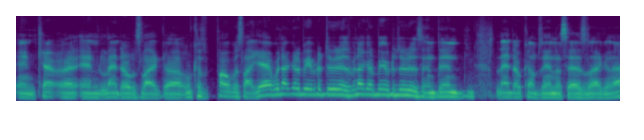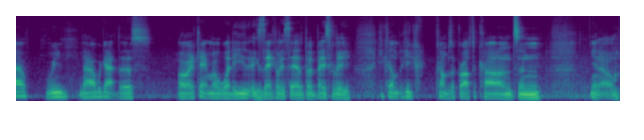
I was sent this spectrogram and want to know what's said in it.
And Ca- uh, and Lando was like, because Poe was like, "Yeah, we're not gonna be able to do this. We're not gonna be able to do this." And then Lando comes in and says, "Like, now we now we got this." Or I can't remember what he exactly says, but basically he comes he comes across the cons and you know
